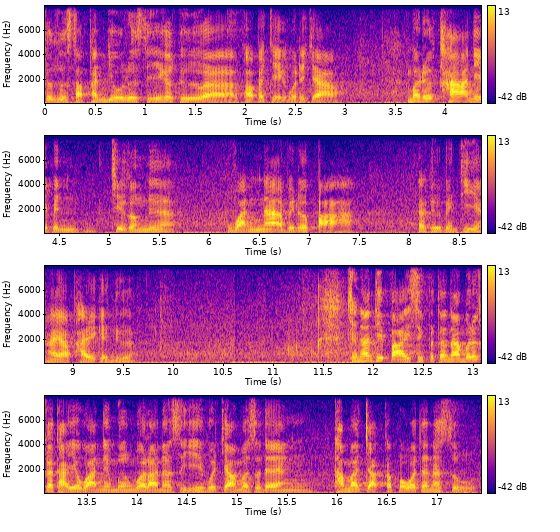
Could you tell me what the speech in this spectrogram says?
ก็คือสัพพัญญูฤาษีก็คือว่าพระปัจเจกพุทธเจ้ามฤคะนี่เป็นชื่อของเนื้อวันนะเป็นเนื้อป่า ก็คือเป็นที่ให้อภัยแก่เนื้อ ฉะนั้นที่ป่ายสิปตนามฤคทายวันเนี่ยเมืองวาราณสีพระเจ้ามาแสดงธรรมจักรกับปวัตนสูตร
